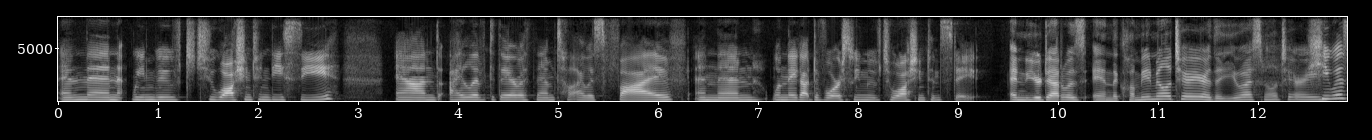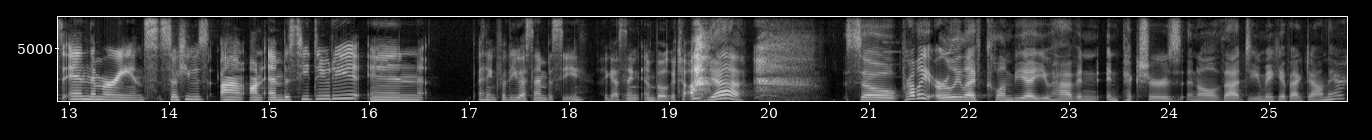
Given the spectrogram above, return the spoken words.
And then we moved to Washington, D.C and I lived there with them till I was five. And then when they got divorced, we moved to Washington State. And your dad was in the Colombian military or the U.S. military? He was in the Marines, so he was um, on embassy duty in, I think, for the U.S. Embassy, I guess, in, in Bogota. Yeah. So probably early life Colombia you have in in pictures and all of that. Do you make it back down there?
